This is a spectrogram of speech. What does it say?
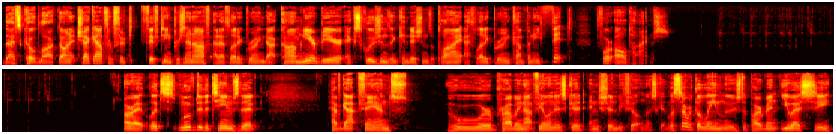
That's code locked on at checkout for 15% off at athleticbrewing.com. Near beer, exclusions and conditions apply. Athletic Brewing Company, fit for all times. All right, let's move to the teams that have got fans who are probably not feeling as good and shouldn't be feeling this good. Let's start with the lean lose department. USC.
